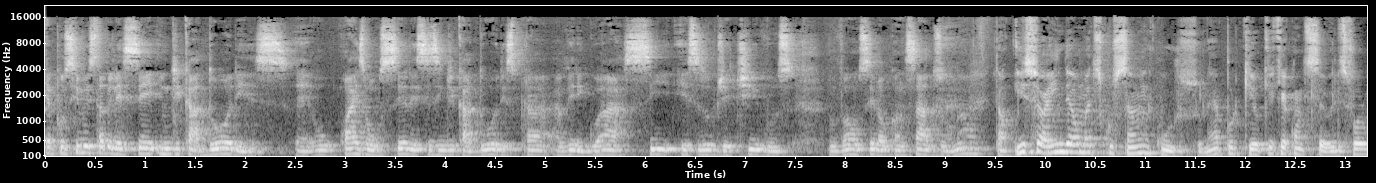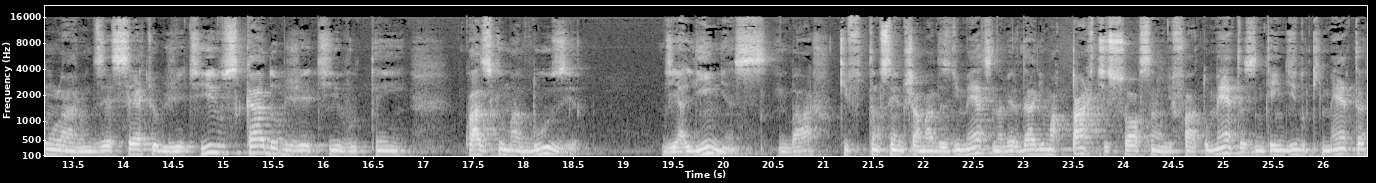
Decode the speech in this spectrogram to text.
é possível estabelecer indicadores, é, ou quais vão ser esses indicadores para averiguar se esses objetivos vão ser alcançados ou não? Então, isso ainda é uma discussão em curso, né? porque o que, que aconteceu? Eles formularam 17 objetivos, cada objetivo tem quase que uma dúzia de alíneas embaixo, que estão sendo chamadas de metas, na verdade uma parte só são de fato metas, entendido que meta,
